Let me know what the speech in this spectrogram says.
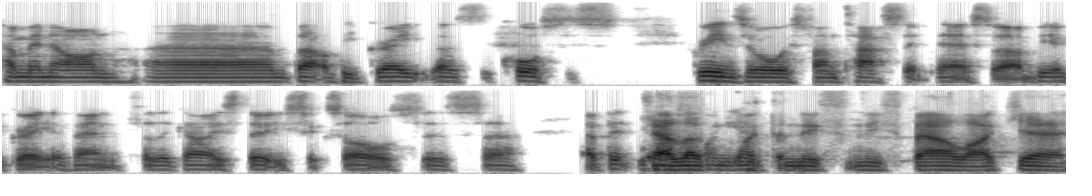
coming on. Um, that'll be great. That's of course greens are always fantastic there, so that'd be a great event for the guys. Thirty-six holes is uh, a bit yeah, tough. Yeah, like, you... like the Neath Neath Bell, like yeah.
